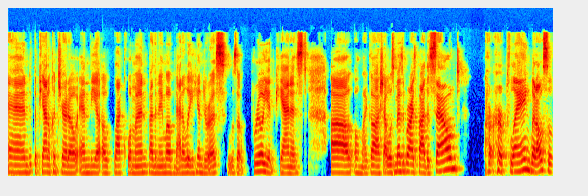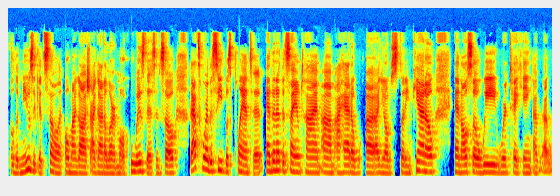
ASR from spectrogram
and the piano concerto and the uh, black woman by the name of Natalie Hinderas, who was a brilliant pianist. Uh, oh my gosh, I was mesmerized by the sound, her, her playing, but also the music itself. Like, oh my gosh, I got to learn more. Who is this? And so that's where the seed was planted. And then at the same time, um, I had a, uh, you know, studying piano, and also we were taking, uh,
